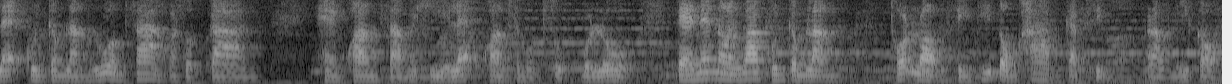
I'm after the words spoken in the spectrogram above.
และคุณกำลังร่วมสร้างประสบการณ์ แห่งความสามัคคีและความสงบสุขบนโลก แต่แน่นอนว่าคุณกำลัง ทดลองสิ่งที่ตรงข้ามกับสิ่งเหล่านี้ก่อน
